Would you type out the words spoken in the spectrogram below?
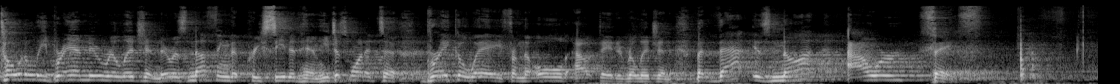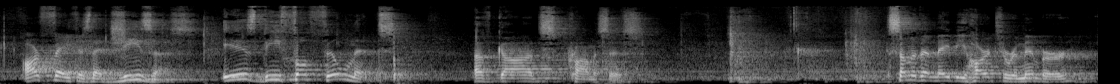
totally brand new religion. There was nothing that preceded him. He just wanted to break away from the old, outdated religion. But that is not our faith. Our faith is that Jesus is the fulfillment of God's promises. Some of them may be hard to remember,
